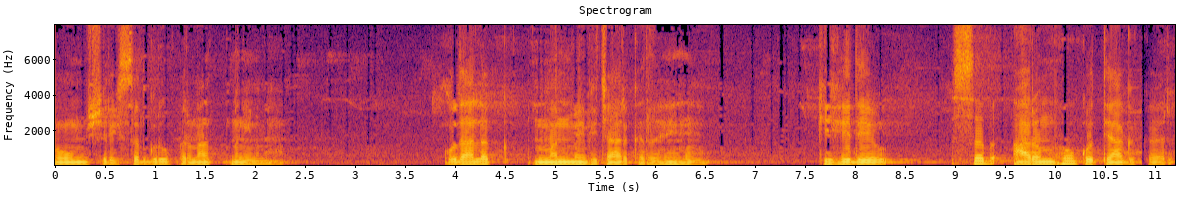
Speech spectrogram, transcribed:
ओम श्री सदगुरु परमात्मा नमः। उदालक मन में विचार कर रहे हैं कि हे देव, सब आरंभों को त्याग कर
